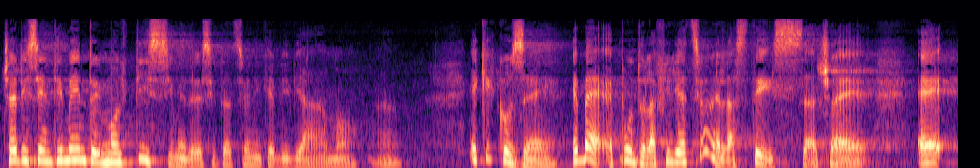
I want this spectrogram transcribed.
c'è risentimento in moltissime delle situazioni che viviamo. Eh? E che cos'è? E beh, appunto la filiazione è la stessa, cioè è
